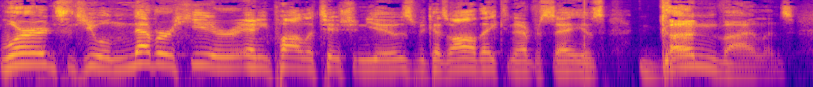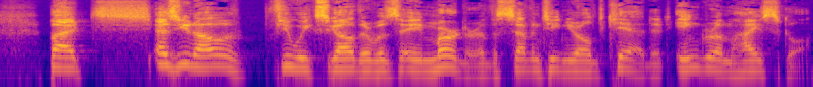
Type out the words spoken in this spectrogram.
Words that you will never hear any politician use because all they can ever say is gun violence. But as you know, a few weeks ago, there was a murder of a 17 year old kid at Ingraham High School.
